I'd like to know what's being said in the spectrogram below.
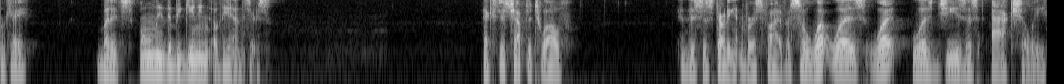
Okay. But it's only the beginning of the answers. Exodus chapter 12, and this is starting at verse 5. So what was what was Jesus actually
